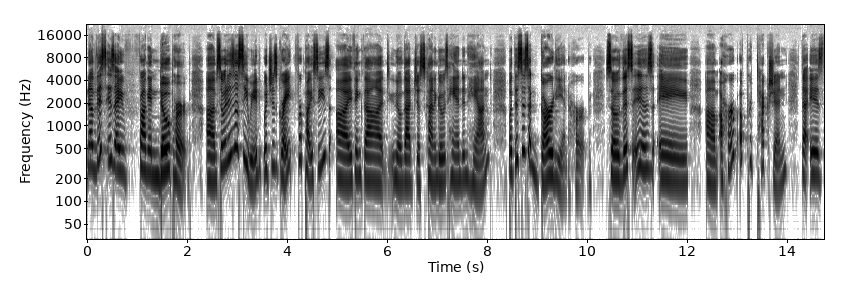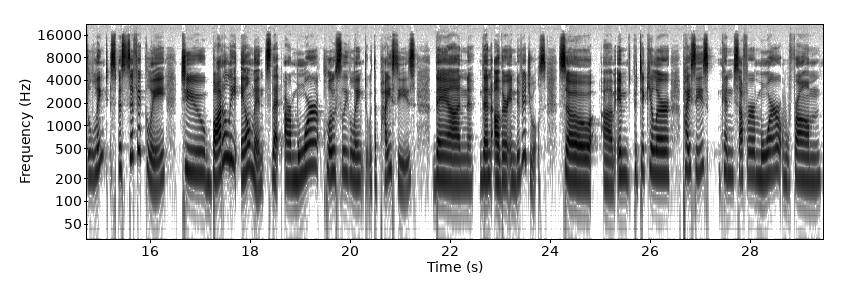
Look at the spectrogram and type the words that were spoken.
now, this is a fucking dope herb. Um, so it is a seaweed, which is great for Pisces. I think that you know that just kind of goes hand in hand. But this is a guardian herb. So this is a um, a herb of protection that is linked specifically to bodily ailments that are more closely linked with the Pisces than than other individuals. So um, in particular, Pisces can suffer more from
